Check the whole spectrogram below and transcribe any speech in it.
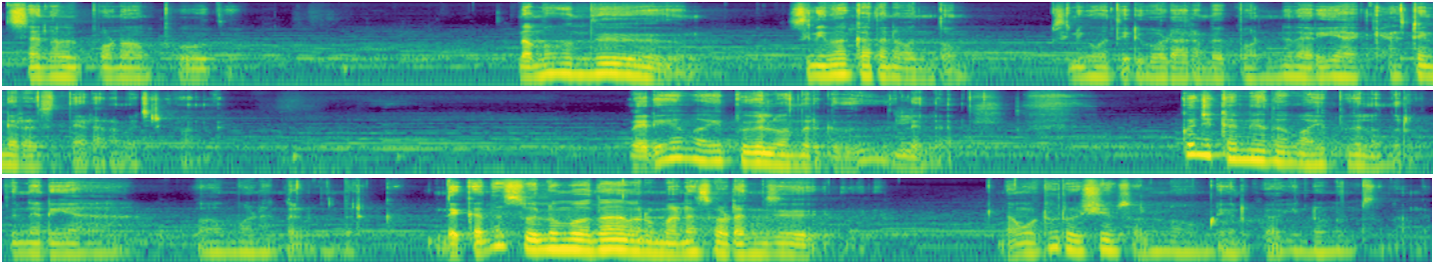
சேனல் போனால் போகுது. நம்ம வந்து சினிமா கதனை வந்தோம். சினிமா தேடி ஆரம்பிப்போம்னு நிறையா கேஸ்டிங் டேரக்டர்ஸ் தேட ஆரம்பிச்சிருக்காங்க. நிறையா வாய்ப்புகள் வந்திருக்குது. இல்லை இல்லை. கொஞ்சம் கம்மியாக தான் வாய்ப்புகள் வந்திருக்குது. நிறையா அவமானங்கள் வந்திருக்கு. இந்த கதை சொல்லும்போது தான் அவர் மனசு உடஞ்சு நான் மட்டும் ஒரு விஷயம் சொல்லணும் அப்படிங்கிறக்காக இன்னொன்று சொன்னாங்க.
